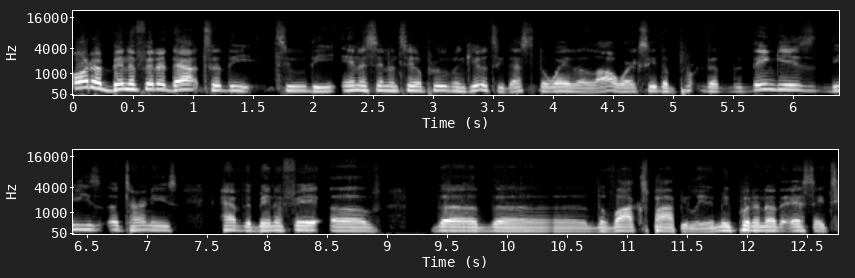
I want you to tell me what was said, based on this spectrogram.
or the benefit of doubt to the to the innocent until proven guilty. That's the way the law works. See the the, the thing is these attorneys have the benefit of the the the vox populi. Let me put another sat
